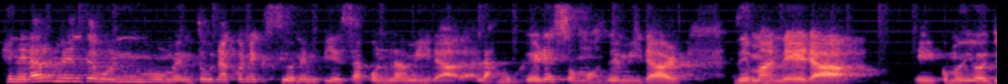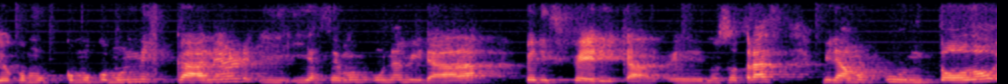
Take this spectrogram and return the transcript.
Generalmente en un momento una conexión empieza con la mirada. Las mujeres somos de mirar de manera, eh, como digo yo, como, como, como un escáner y, hacemos una mirada periférica. Eh, nosotras miramos un todo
